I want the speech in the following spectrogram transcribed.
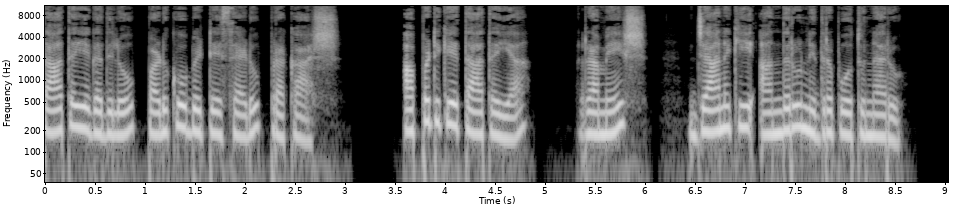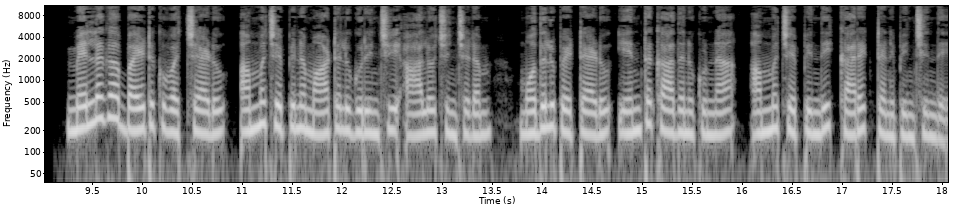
తాతయ్య గదిలో పడుకోబెట్టేశాడు ప్రకాష్. అప్పటికే తాతయ్య రమేష్ జానకి అందరూ నిద్రపోతున్నారు. మెల్లగా బయటకు వచ్చాడు. అమ్మ చెప్పిన మాటలు గురించి ఆలోచించడం మొదలుపెట్టాడు. ఎంత కాదనుకున్నా అమ్మ చెప్పింది కరెక్ట్ అనిపించింది.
